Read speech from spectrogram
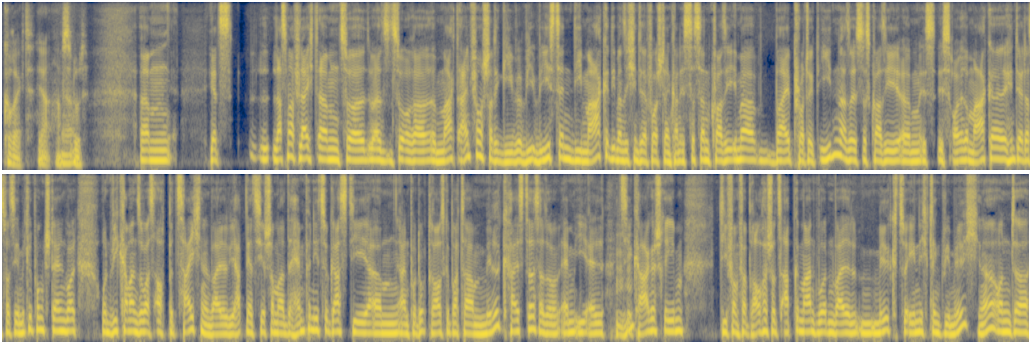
Korrekt, ja, absolut. Ja. Ähm, jetzt lass mal vielleicht ähm, zur, also zu eurer Markteinführungsstrategie. Wie, wie ist denn die Marke, die man sich hinterher vorstellen kann? Ist das dann quasi immer bei Project Eden? Also ist das quasi, ähm, ist, ist eure Marke hinterher das, was ihr im Mittelpunkt stellen wollt? Und wie kann man sowas auch bezeichnen? Weil wir hatten jetzt hier schon mal The Hempany zu Gast, die ähm, ein Produkt rausgebracht haben. Milk heißt das, also M-I-L-C-K mhm. geschrieben die vom Verbraucherschutz abgemahnt wurden, weil Milk zu ähnlich klingt wie Milch. Ne? Und äh,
